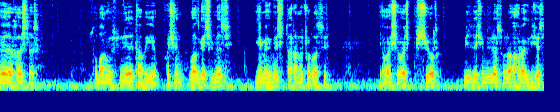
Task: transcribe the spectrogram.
Evet arkadaşlar. Sobanın üstünde tabii kışın vazgeçilmez yemeğimiz tarhana çorbası. Yavaş yavaş pişiyor. Biz de şimdi biraz sonra ahıra gideceğiz.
